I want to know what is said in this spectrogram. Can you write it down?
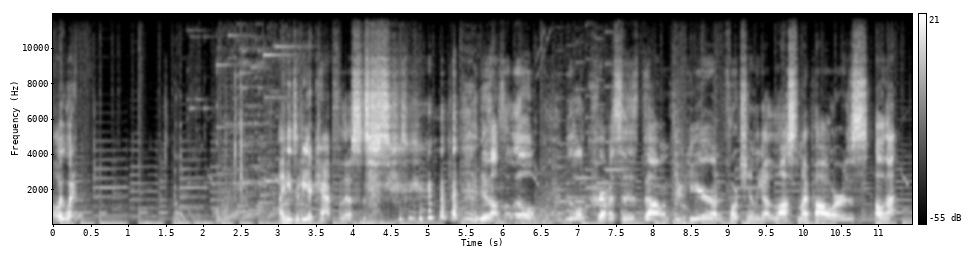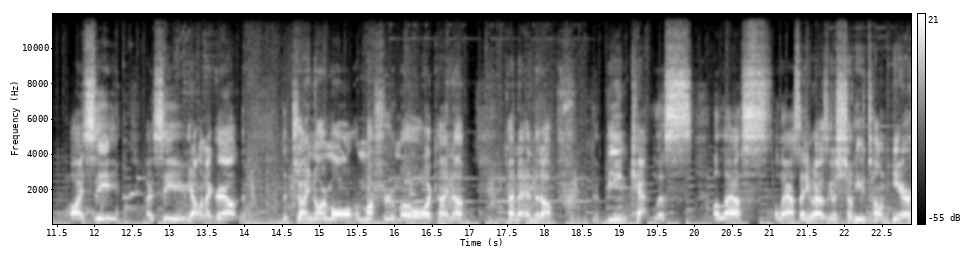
Oh wait, what? I need to be a cat for this. There's also little little crevices down through here. Unfortunately, I lost my powers. Oh, that... Oh, I see. I see. Yeah, when I grabbed the ginormal mushroomo, oh, I kind of kind of ended up being catless. Alas, alas. Anyway, I was going to show you down here.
